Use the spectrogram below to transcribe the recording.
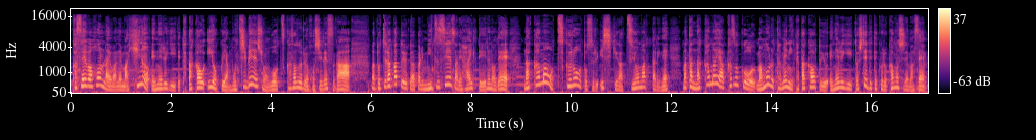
火星は本来はね、まあ、火のエネルギーで戦う意欲やモチベーションを司る星ですが、まあ、どちらかというとやっぱり水星座に入っているので、仲間を作ろうとする意識が強まったりね、また仲間や家族を守るために戦うというエネルギーとして出てくるかもしれません。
